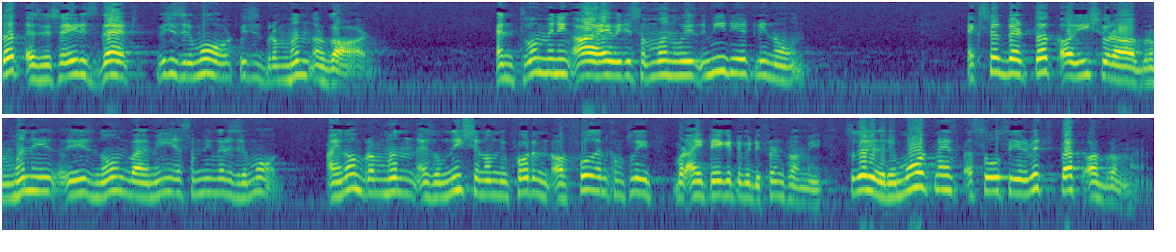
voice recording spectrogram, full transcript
Tat, as we said, is that which is remote, which is Brahman or God. And Tvam meaning I, which is someone who is immediately known. Except that Tat or Ishvara Brahman is, is known by me as something that is remote. I know Brahman as omniscient, omnipotent, or full and complete, but I take it to be different from me. So there is remoteness associated with Tat or Brahman.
